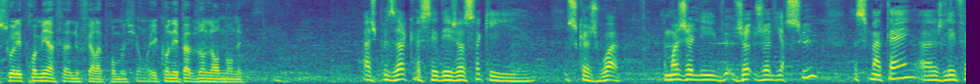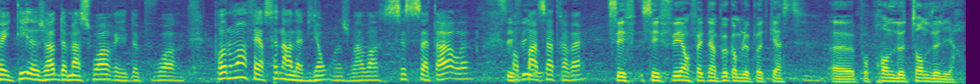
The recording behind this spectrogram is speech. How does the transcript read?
soient les premiers à nous faire la promotion et qu'on n'ait pas besoin de leur demander. Ah, je peux dire que c'est déjà ça qui, ce que je vois. Moi, je l'ai, je, l'ai reçu ce matin. Euh, je l'ai feuilleté. J'ai hâte de m'asseoir et de pouvoir probablement faire ça dans l'avion. Je vais avoir 6-7 heures là, pour passer à travers. C'est, fait en fait un peu comme le podcast, euh, pour prendre le temps de le lire.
